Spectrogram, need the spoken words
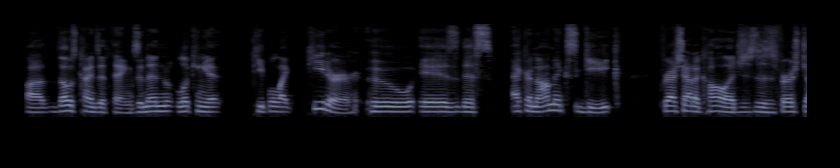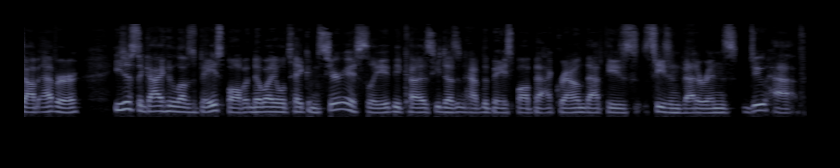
uh, those kinds of things. And then looking at people like peter who is this economics geek fresh out of college this is his first job ever. He's just a guy who loves baseball but nobody will take him seriously because he doesn't have the baseball background that these seasoned veterans do have.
